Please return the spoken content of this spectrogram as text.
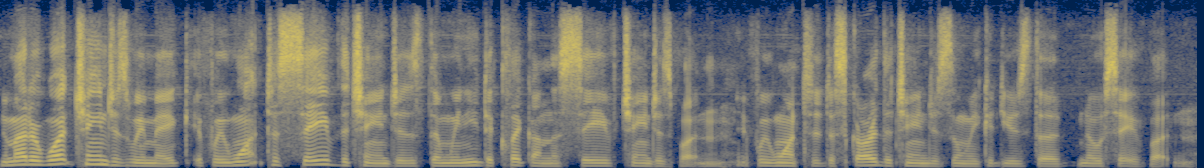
No matter what changes we make, if we want to save the changes, then we need to click on the Save Changes button. If we want to discard the changes, then we could use the No Save button.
